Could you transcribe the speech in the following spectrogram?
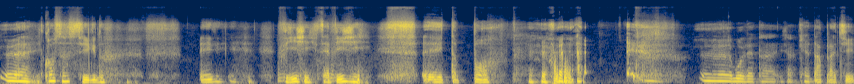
é, qual o seu signo? Ele... Virgem? Você é virgem? Eita, pô. A mulher tá, já quer dar pra ti.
